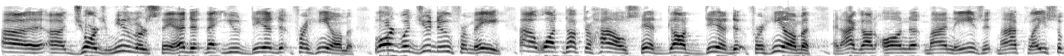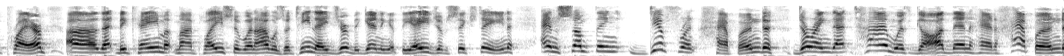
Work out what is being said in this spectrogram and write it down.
uh, uh, George Mueller said that you did for him? Lord, would you do for me uh, what Dr. Hyles said God did for him? And I got on my knees at my place of prayer. that became my place when I was a teenager, beginning at the age of 16. And something different happened during that time with God than had happened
